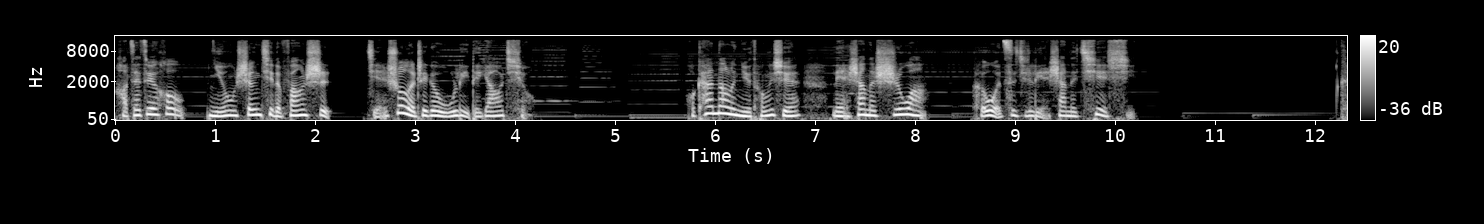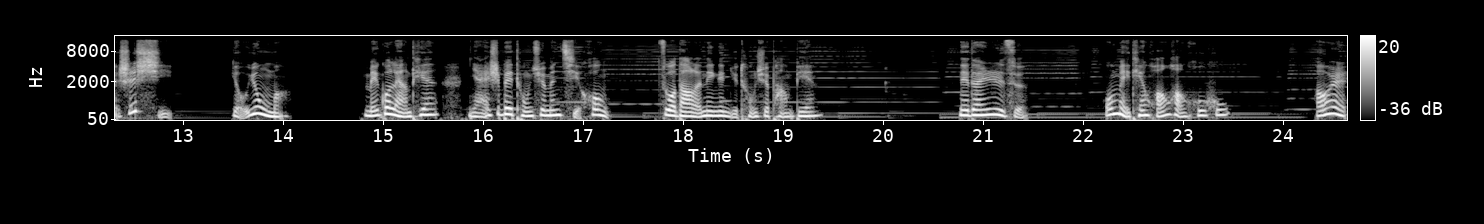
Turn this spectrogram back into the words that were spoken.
好在最后，你用生气的方式结束了这个无理的要求。我看到了女同学脸上的失望，和我自己脸上的窃喜。可是喜有用吗？没过两天，你还是被同学们起哄，坐到了那个女同学旁边。那段日子，我每天恍恍惚惚，偶尔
